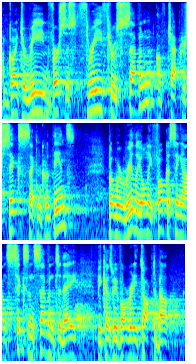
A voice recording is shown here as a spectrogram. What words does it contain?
I'm going to read verses 3 through 7 of chapter 6, 2 Corinthians. But we're really only focusing on 6 and 7 today because we've already talked about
